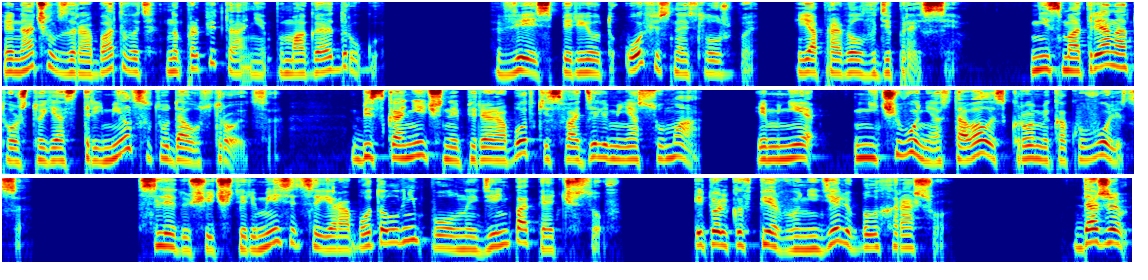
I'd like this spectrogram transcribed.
и начал зарабатывать на пропитание, помогая другу. Весь период офисной службы я провел в депрессии. Несмотря на то, что я стремился туда устроиться, бесконечные переработки сводили меня с ума, и мне ничего не оставалось, кроме как уволиться. Следующие четыре месяца я работал не полный день по пять часов. И только в первую неделю было хорошо. Даже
